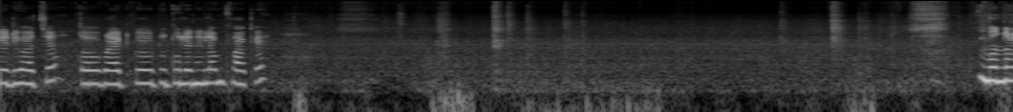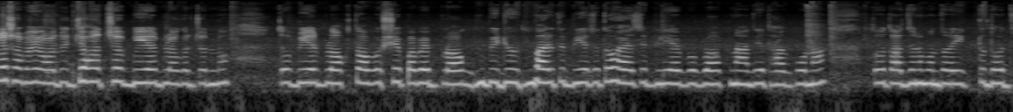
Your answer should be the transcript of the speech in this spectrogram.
রেডি হচ্ছে। তো ব্রাইডকে একটু তুলে নিলাম ফাঁকে। বন্ধুরা, সবাই অধৈর্য হচ্ছে বিয়ের ব্লগের জন্য। তো বিয়ের ব্লগ তো অবশ্যই পাবে। ব্লগ ভিডিও বাড়িতে বিয়ে যেতে হয়েছে বিয়ের ব্লগ না দিয়ে থাকব না। তো তার জন্য বন্ধুরা, একটু ধৈর্য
